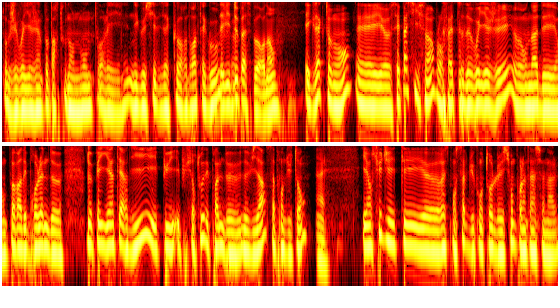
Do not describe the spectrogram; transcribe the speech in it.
Donc j'ai voyagé un peu partout dans le monde pour aller négocier des accords à droite à gauche. Vous aviez deux passeports, non? Exactement. Et euh, c'est pas si simple en fait de voyager. On a des, on peut avoir des problèmes de, de pays interdits et puis et puis surtout des problèmes de, de visa. Ça prend du temps. Ouais. Et ensuite, j'ai été euh, responsable du contrôle de gestion pour l'international.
